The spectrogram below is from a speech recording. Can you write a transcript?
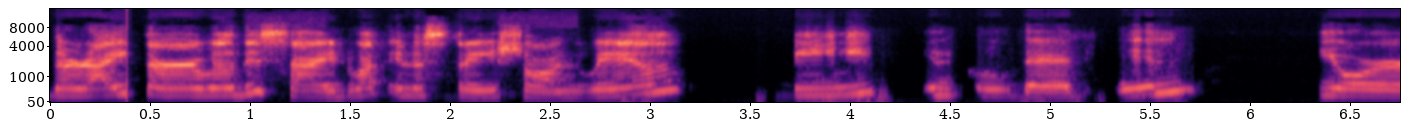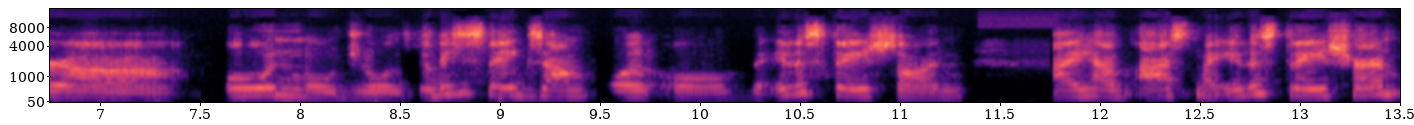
the writer will decide what illustration will be included in your uh, own module. So this is the example of the illustration I have asked my illustrator,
